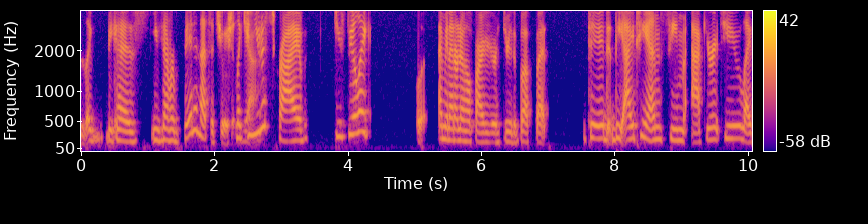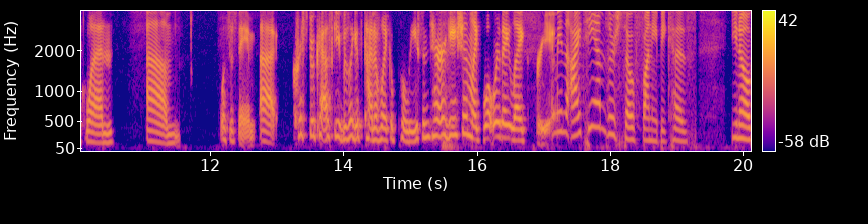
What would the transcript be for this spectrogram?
like, because you've never been in that situation. Like, can you describe, do you feel like, I mean, I don't know how far you're through the book, but did the ITM seem accurate to you? Like when, um, what's his name? Uh, Chris Bukowski was like, it's kind of like a police interrogation. Like, what were they like for you? I mean, the ITMs are so funny because, you know,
